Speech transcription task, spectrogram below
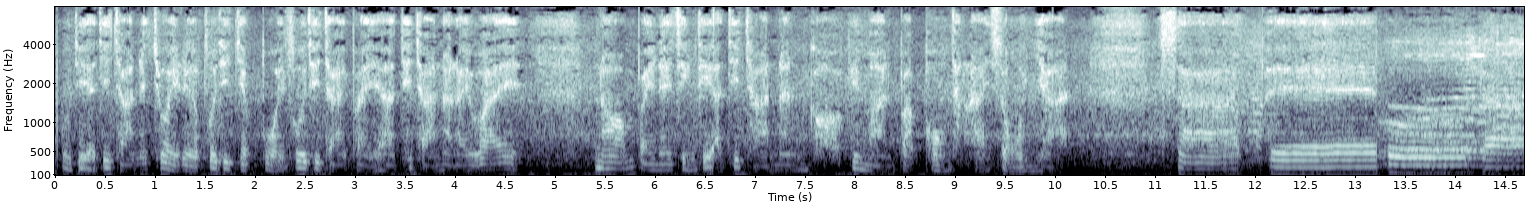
ผู้ที่อธิษฐานให้ช่วยเหลือผู้ที่เจ็บป่วยผู้ที่ตายไปอธิษฐานอะไรไว้ น้อมไปในสิ่งที่อธิษฐานนั้นขอพิมานปรับพงทั้งหลายส่งวิญญาณสัพ เพพุทธา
